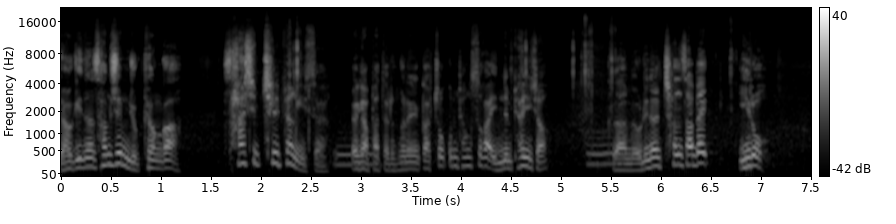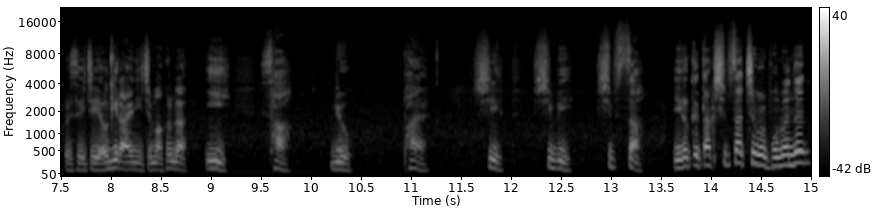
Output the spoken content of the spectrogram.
여기는 36평과 47평이 있어요. 음. 여기 아파트는 그러니까 조금 평수가 있는 편이죠. 음. 그다음에 우리는 1,401호. 그래서 이제 여기 라인이지만 그러면 2, 4, 6, 8, 10, 12, 14 이렇게 딱 14층을 보면은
